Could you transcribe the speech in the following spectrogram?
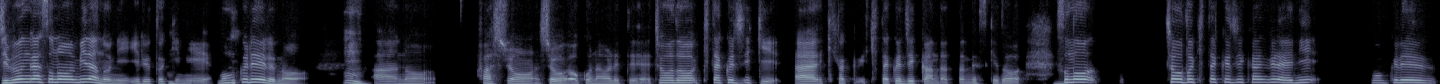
自分がそのミラノにいるときに、モンクレールのうん。あのファッションショーが行われてちょうど帰宅時期あ企画帰宅時間だったんですけど、うん。そのちょうど帰宅時間ぐらいにモンクレール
